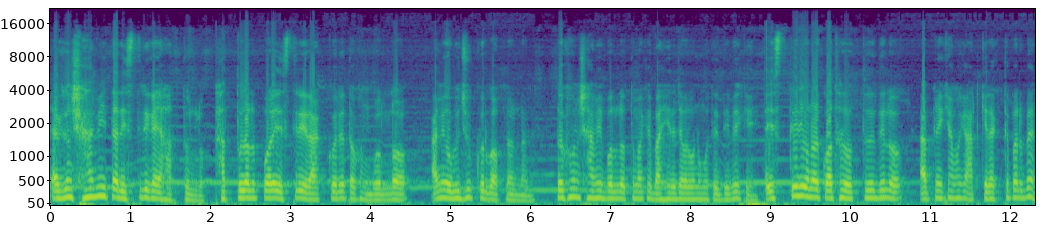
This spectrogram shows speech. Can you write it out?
একজন স্বামী তার স্ত্রী গায়ে হাত তুললো। হাত তোলার পরে স্ত্রী রাগ করে তখন বলল, আমি অভিযোগ করব আপনার নামে। তখন স্বামী বলল, তোমাকে বাহিরে যাওয়ার অনুমতি দিবে কে? স্ত্রী ওনার কথার উত্তর দিল, আপনি কি আমাকে আটকে রাখতে পারবেন?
